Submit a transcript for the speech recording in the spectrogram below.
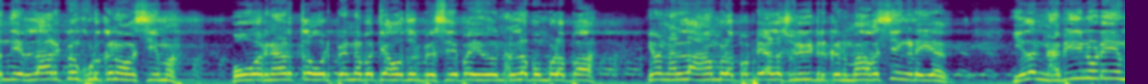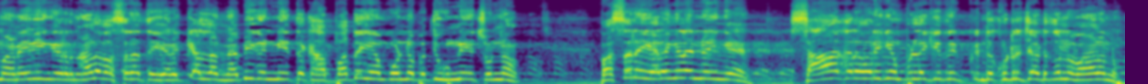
வந்து எல்லாருக்குமே கொடுக்கணும் அவசியமா? ஒவ்வொரு நேரத்தில் ஒரு பெண்ணை பற்றி அவதூறு பேசியப்பா இவன் நல்ல பொம்பளைப்பா. இவன் நல்ல ஆம்பளைப்பா. அப்படி எல்லாம் சொல்லிட்டு இருக்கணுமா? அவசியம் கிடையாது. ஏதோ நபியினுடைய மனைவிங்கிறதுனால வசனத்தை இறக்கி அல்ல நபி கண்ணியத்தை காப்பாற்ற என் பொண்ணை பற்றி உண்மையை சொன்னான். வசனம் இறங்கலன்னு வைங்க. சாகிற வரைக்கும் பிள்ளைக்கு இந்த குற்றச்சாட்டு வாழணும்.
